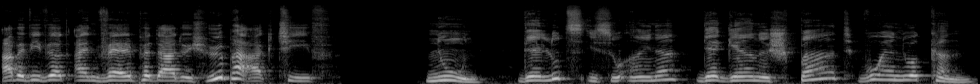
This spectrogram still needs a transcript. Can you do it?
Aber wie wird ein Welpe dadurch hyperaktiv? Nun, der Lutz ist so einer, der gerne spart, wo er nur kann.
